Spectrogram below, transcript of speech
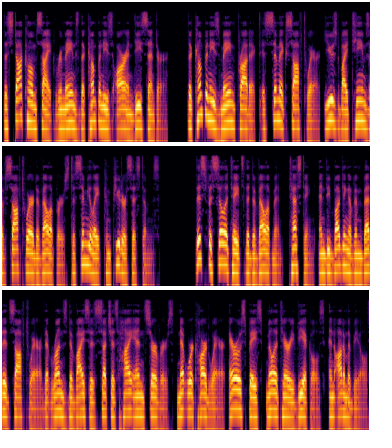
The Stockholm site remains the company's R&D center. The company's main product is Simics software, used by teams of software developers to simulate computer systems. This facilitates the development, testing, and debugging of embedded software that runs devices such as high-end servers, network hardware, aerospace, military vehicles, and automobiles.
